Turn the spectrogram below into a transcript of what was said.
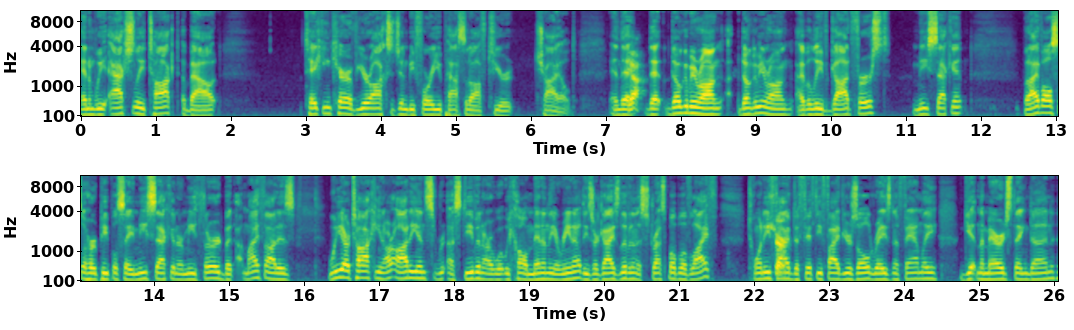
and we actually talked about taking care of your oxygen before you pass it off to your child. And that yeah. that don't get me wrong, don't get me wrong, I believe God first, me second. But I've also heard people say me second or me third, but my thought is we are talking our audience uh, Stephen are what we call men in the arena. These are guys living in the stress bubble of life. 25 sure. to 55 years old raising a family getting the marriage thing done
